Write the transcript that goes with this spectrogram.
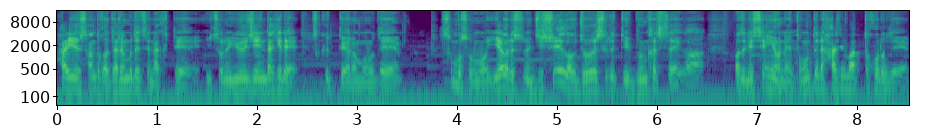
俳優さんとか誰も出てなくて、その友人だけで作ったようなもので、そもそもいわゆるその自主映画を上映するっていう文化自体が、まず2004年と本当に始まった頃で、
